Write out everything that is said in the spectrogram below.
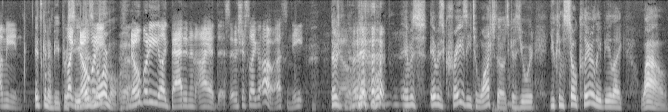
I mean, It's gonna be like perceived nobody, as normal. Yeah. nobody like batted an eye at this. It was just like, oh, that's neat. There's, You know? there- well, it was it was crazy to watch those because you were you can so clearly be like, wow,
